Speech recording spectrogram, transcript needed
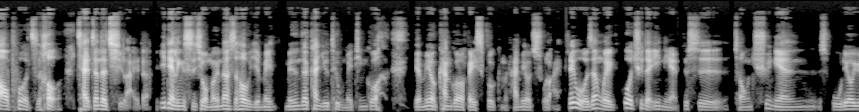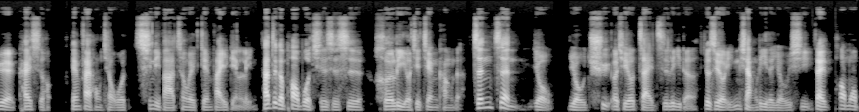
爆破之后 才真的起来的。一点零时期，我们那时候也没没人在看 YouTube，没听过，也没有看过 Facebook，还没有出来。所以我认为过去的一年，就是从去年五六月开始。GameFi 红桥，我心里把它称为 GameFi 一点零。它这个泡沫其实是合理而且健康的，真正有。有趣而且有载资力的，就是有影响力的游戏，在泡沫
